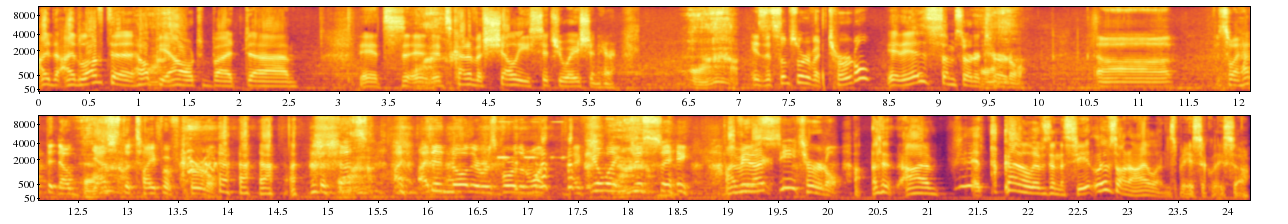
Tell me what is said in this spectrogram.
I'd, I'd love to help you out, but um it's it's kind of a shelly situation here. Is it some sort of a turtle? It is some sort of turtle. Uh, so I have to now guess the type of turtle. That's, I, I didn't know there was more than one. I feel like just saying. I mean, I- sea turtle. Uh, it kind of lives in the sea. It lives on islands, basically. So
